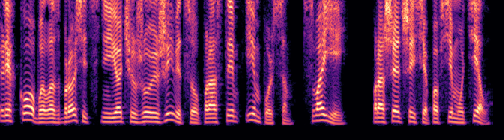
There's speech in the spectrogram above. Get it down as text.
Легко было сбросить с нее чужую живицу простым импульсом, своей, прошедшейся по всему телу.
